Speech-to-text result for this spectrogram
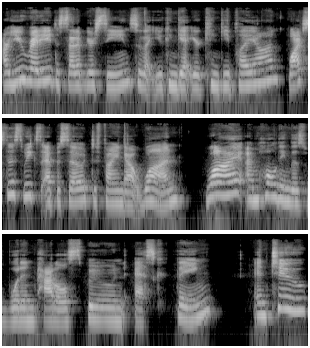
Are you ready to set up your scene so that you can get your kinky play on? Watch this week's episode to find out one, why I'm holding this wooden paddle spoon esque thing, and two,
